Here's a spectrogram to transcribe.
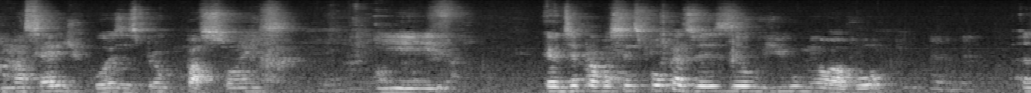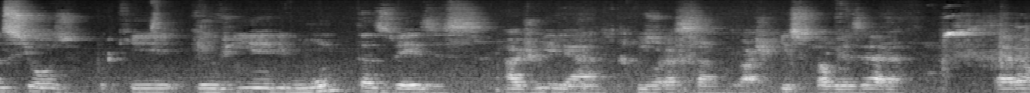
uma série de coisas, preocupações. E quero dizer para vocês, poucas vezes eu vi o meu avô ansioso, porque eu vi ele muitas vezes ajoelhado em oração. Eu acho que isso talvez era era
